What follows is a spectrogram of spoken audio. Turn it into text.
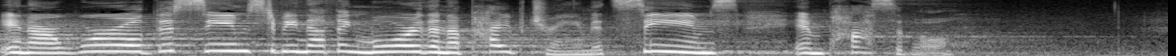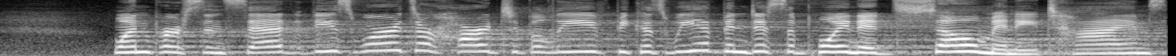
in our world, this seems to be nothing more than a pipe dream. It seems impossible. One person said, These words are hard to believe because we have been disappointed so many times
